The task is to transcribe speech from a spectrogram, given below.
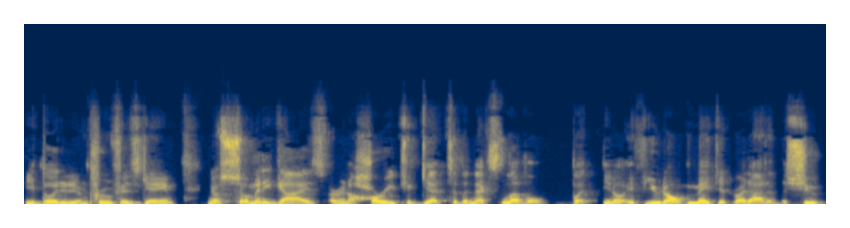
The ability to improve his game. You know, so many guys are in a hurry to get to the next level, but you know, if you don't make it right out of the chute,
